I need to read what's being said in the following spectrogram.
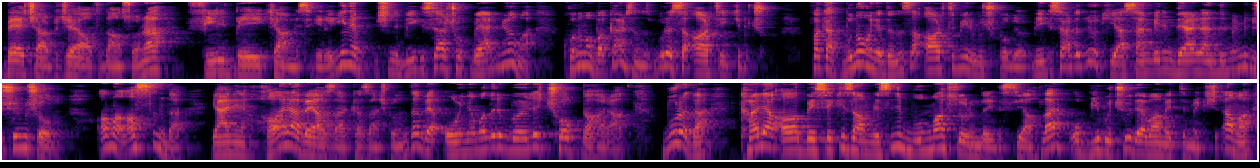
B çarpı C6'dan sonra fil B2 hamlesi geliyor. Yine şimdi bilgisayar çok beğenmiyor ama konuma bakarsanız burası artı 2.5. Fakat bunu oynadığınızda artı 1.5 oluyor. Bilgisayarda diyor ki ya sen benim değerlendirmemi düşürmüş oldun. Ama aslında yani hala beyazlar kazanç konumunda ve oynamaları böyle çok daha rahat. Burada kale A B8 hamlesini bulmak zorundaydı siyahlar o bir buçuğu devam ettirmek için. Ama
